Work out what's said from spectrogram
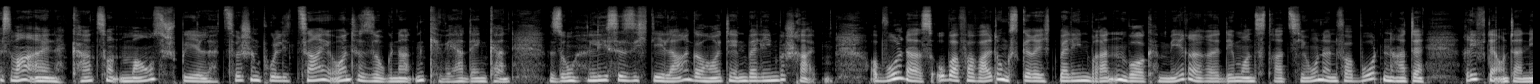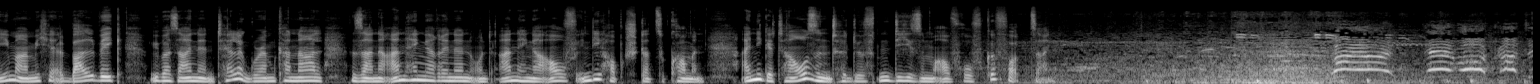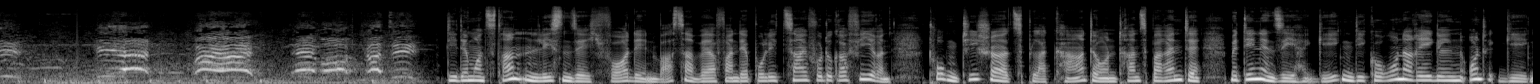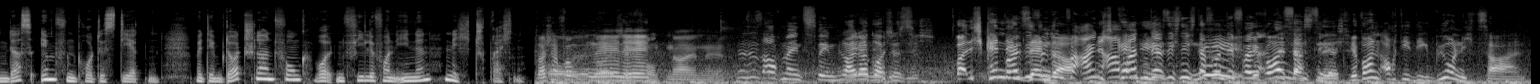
Es war ein Katz-und-Maus-Spiel zwischen Polizei und sogenannten Querdenkern. So ließe sich die Lage heute in Berlin beschreiben. Obwohl das Oberverwaltungsgericht Berlin-Brandenburg mehrere Demonstrationen verboten hatte, rief der Unternehmer Michael Ballweg über seinen Telegram-Kanal seine Anhängerinnen und Anhänger auf, in die Hauptstadt zu kommen. Einige tausend dürften diesem Aufruf gefolgt sein. Die Demonstranten ließen sich vor den Wasserwerfern der Polizei fotografieren, trugen T-Shirts, Plakate und Transparente, mit denen sie gegen die Corona-Regeln und gegen das Impfen protestierten. Mit dem Deutschlandfunk wollten viele von ihnen nicht sprechen. Deutschlandfunk? Oh, nee, nee. Nein, nee. Das ist auch Mainstream, leider nee, Gottes. Nicht. Weil ich kenne den Sie Sender. Verein ich arbeiten, die. der sich nicht nee, davon Wir wollen das nicht. Wir wollen auch die, die Gebühren nicht zahlen.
